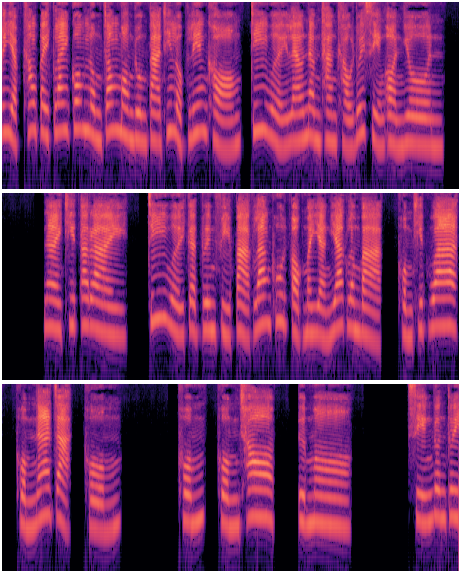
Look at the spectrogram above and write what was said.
ขยับเข้าไปใกล้ก้มลงจ้องมองดวงตาที่หลบเลี่ยงของ จี้เหวยแล้วนำทางเขาด้วยเสียงอ่อนโยน นายคิดอะไร จี้เหวยกัดริมฝีปากล่างพูดออกมาอย่างยากลำบาก ผมคิดว่า ผมน่าจะ ผม ผม ผมชอบ อือมอ เสียงดนตรี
